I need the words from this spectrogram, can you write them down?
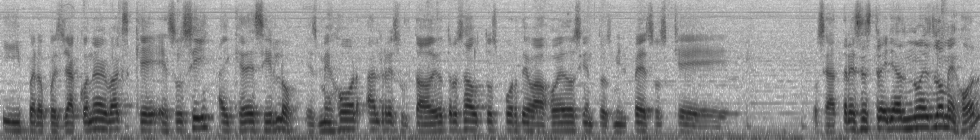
Y, pero pues ya con airbags, que eso sí, hay que decirlo, es mejor al resultado de otros autos por debajo de 200 mil pesos que, o sea, 3 estrellas no es lo mejor,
